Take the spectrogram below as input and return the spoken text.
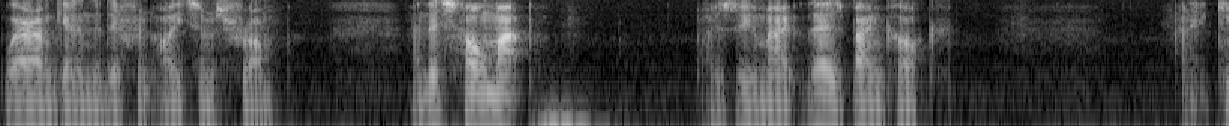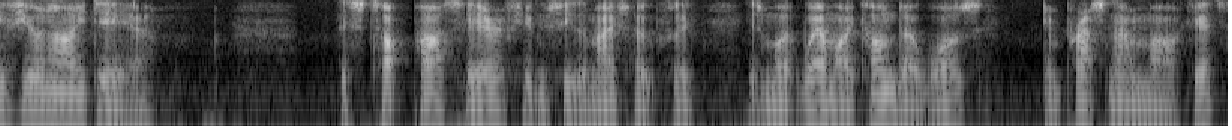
where I'm getting the different items from. And this whole map I zoom out there's Bangkok. And it gives you an idea. This top part here if you can see the mouse hopefully is my, where my condo was in Pratunam Market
